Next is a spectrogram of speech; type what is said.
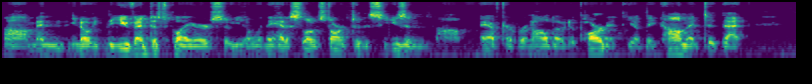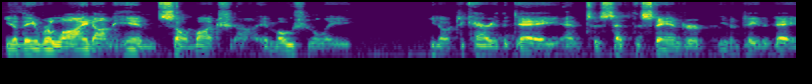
Um, and you know the Juventus players, you know when they had a slow start to the season um, after Ronaldo departed, you know they commented that you know they relied on him so much uh, emotionally you know, to carry the day and to set the standard, you know, day to day,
